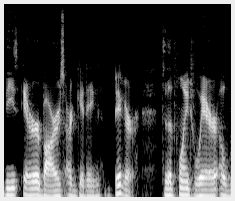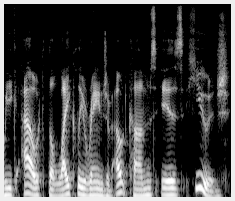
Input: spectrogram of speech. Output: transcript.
these error bars are getting bigger to the point where a week out, the likely range of outcomes is huge.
